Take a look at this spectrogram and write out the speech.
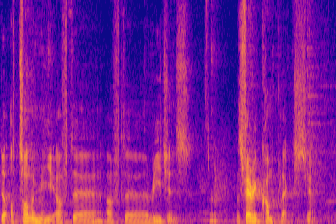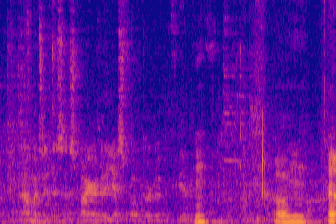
the autonomy of the, of the regions. It's very complex, yeah. How much did this inspire the yes vote or the mm. um, uh,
